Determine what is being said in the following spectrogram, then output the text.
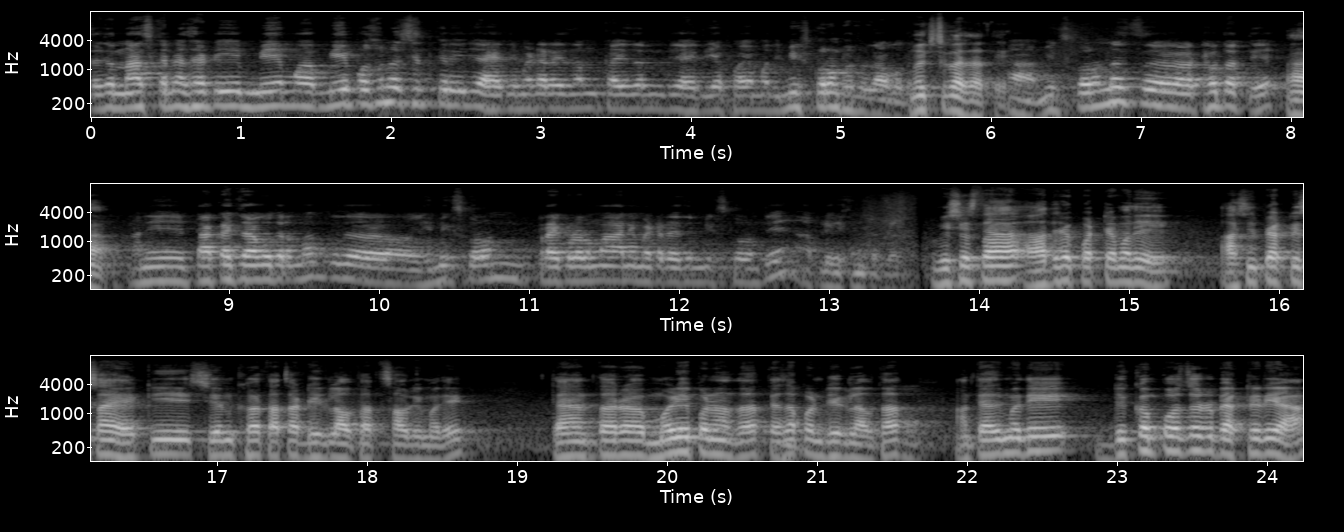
त्याचा नाश करण्यासाठी मे मे पासूनच शेतकरी जे आहेत मेटारायझम काही जण जे आहेत एफ आयमध्ये मिक्स करून ठेवतात अगोदर. मिक्स करतात ते. हा मिक्स करूनच अं, ठेवतात ते. हां. आणि टाकायच्या अगोदर मग अं, हे मिक्स करून ट्रायकोडर्मा आणि मेटारायझम मिक्स करून ते ऍप्लिकेशन करतात. विशेषतः अद्रक पट्ट्यामध्ये अशी प्रॅक्टिस आहे की शेणखताचा ढीग लावतात सावलीमध्ये. त्यानंतर मळी पण आणतात त्याचा पण ढीग लावतात. आणि त्यामध्ये डिकम्पोजर बॅक्टेरिया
